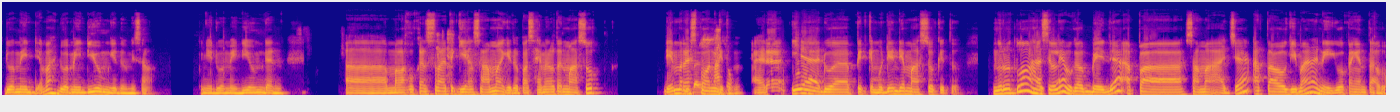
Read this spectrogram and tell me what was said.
dua medium apa dua medium gitu misal punya dua medium dan eh, melakukan strategi yang sama gitu. Pas Hamilton masuk dia merespon Dibalik gitu akhirnya iya dua pit kemudian dia masuk gitu. Menurut lo hasilnya bakal beda apa sama aja atau gimana nih? Gue pengen tahu.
